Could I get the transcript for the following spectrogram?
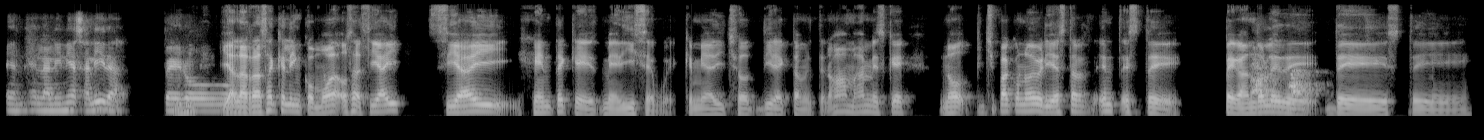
en, en la línea de salida. ujú. Y a la Pero raza que le incomoda, o sea, sí hay, sí hay gente que me dice, güey, que me ha dicho directamente, no mames, que no, pinche Paco no debería estar en- este, pegándole de, de, este,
